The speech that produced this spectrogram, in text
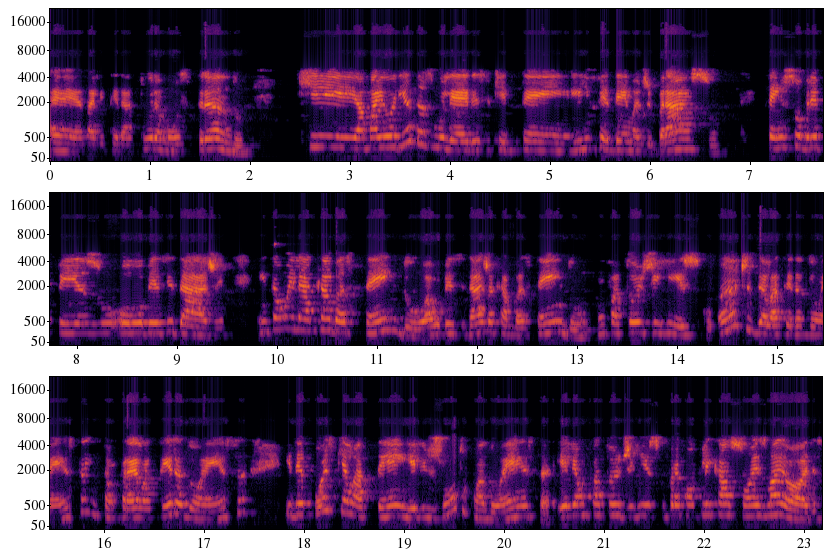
é, na literatura mostrando que a maioria das mulheres que têm linfedema de braço tem sobrepeso ou obesidade. Então, ele acaba sendo, a obesidade acaba sendo um fator de risco antes dela ter a doença, então, para ela ter a doença, e depois que ela tem, ele junto com a doença, ele é um fator de risco para complicações maiores.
